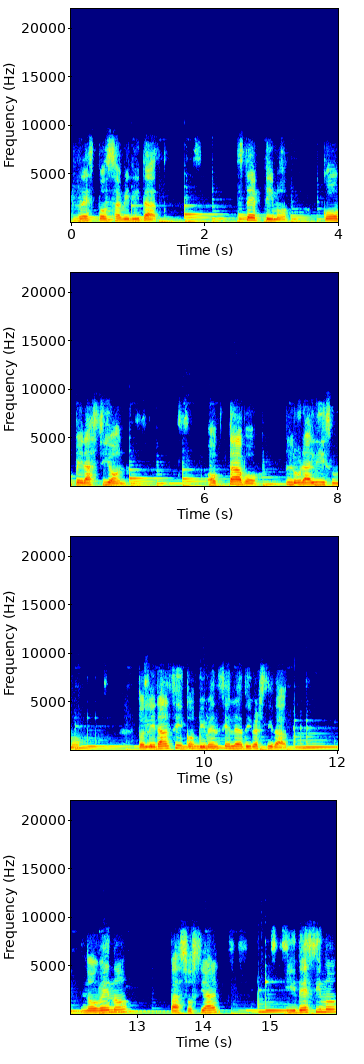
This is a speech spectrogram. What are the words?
responsabilidad. Séptimo, cooperación. Octavo, pluralismo. Tolerancia y convivencia en la diversidad. Noveno, paz social y décimo,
